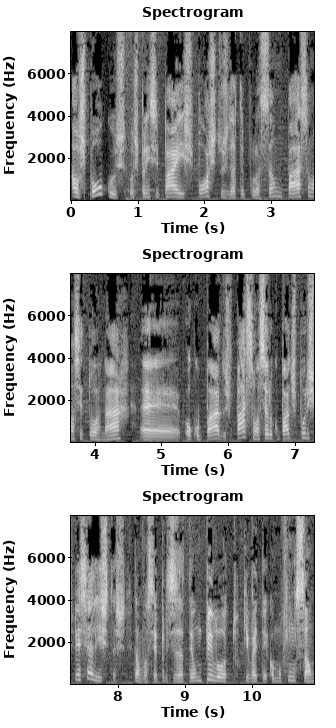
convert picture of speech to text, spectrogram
Aos poucos, os principais postos da tripulação passam a se tornar é, ocupados, passam a ser ocupados por especialistas. Então você precisa ter um piloto que vai ter como função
